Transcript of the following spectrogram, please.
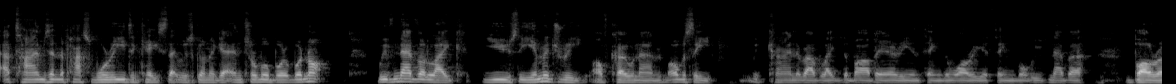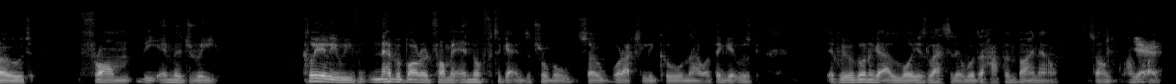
at times in the past worried in case that was going to get in trouble, but we're not. We've never like used the imagery of Conan. Obviously, we kind of have like the barbarian thing, the warrior thing, but we've never borrowed from the imagery. Clearly, we've never borrowed from it enough to get into trouble. So we're actually cool now. I think it was if we were going to get a lawyer's letter, it would have happened by now. So I'm, I'm Yeah. quite-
